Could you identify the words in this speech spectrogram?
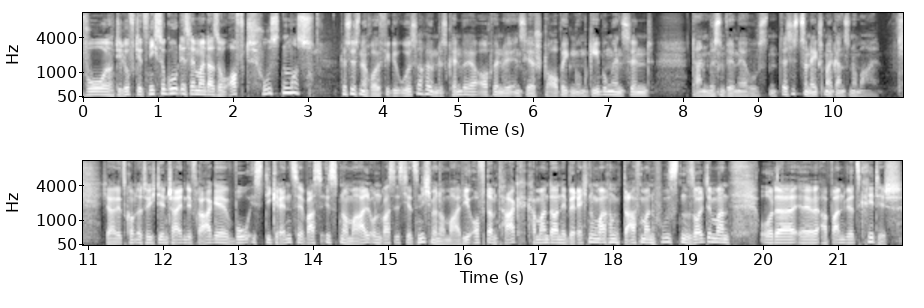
wo die Luft jetzt nicht so gut ist, wenn man da so oft husten muss? Das ist eine häufige Ursache und das kennen wir ja auch, wenn wir in sehr staubigen Umgebungen sind, dann müssen wir mehr husten. Das ist zunächst mal ganz normal. Ja, jetzt kommt natürlich die entscheidende Frage, wo ist die Grenze, was ist normal und was ist jetzt nicht mehr normal? Wie oft am Tag kann man da eine Berechnung machen? Darf man husten, sollte man oder äh, ab wann wird es kritisch?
